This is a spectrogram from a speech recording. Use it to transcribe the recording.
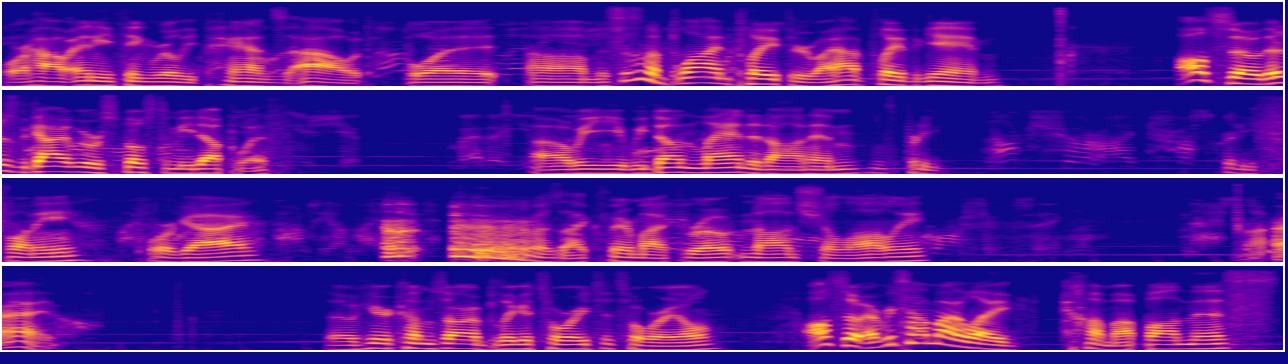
Or how anything really pans out. But um, this isn't a blind playthrough. I have played the game. Also, there's the guy we were supposed to meet up with. Uh, we, we done landed on him. It's pretty, pretty funny. Poor guy. As I clear my throat nonchalantly. Alright. So here comes our obligatory tutorial. Also, every time I, like, come up on this,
